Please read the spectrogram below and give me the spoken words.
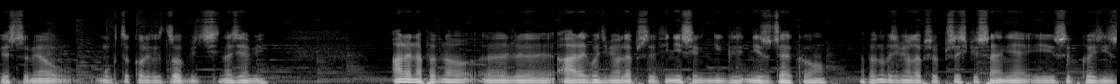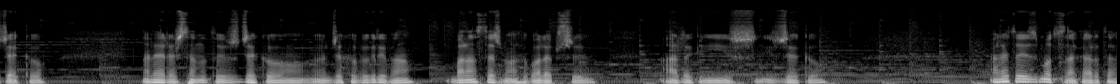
jeszcze miał, mógł cokolwiek zrobić na ziemi. Ale na pewno y, Arek będzie miał lepszy finishing ni- niż Jacko. Na pewno będzie miał lepsze przyspieszenie i szybkość niż Jacko. Ale reszta, no to już Jacko, Jacko wygrywa. Balans też ma chyba lepszy Arek niż, niż Jacko. Ale to jest mocna karta.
